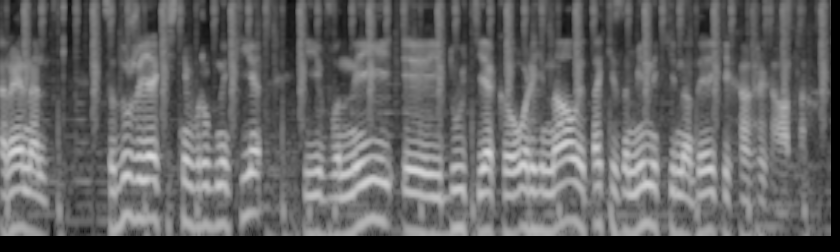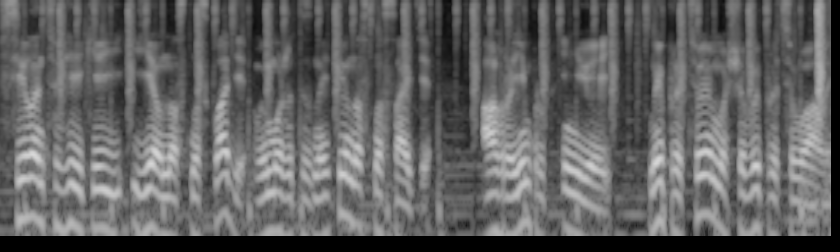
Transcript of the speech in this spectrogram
Reynolds. Це дуже якісні виробники, і вони е, йдуть як оригінали, так і замінники на деяких агрегатах. Всі ланцюги, які є у нас на складі, ви можете знайти у нас на сайті agroimport.in.ua. Ми працюємо, щоб ви працювали.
